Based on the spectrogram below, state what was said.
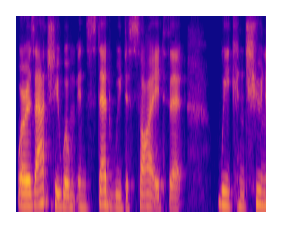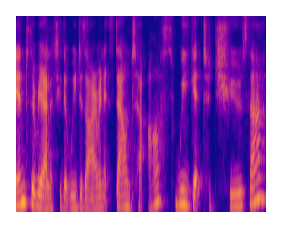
Whereas actually, when instead we decide that we can tune into the reality that we desire and it's down to us, we get to choose that.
